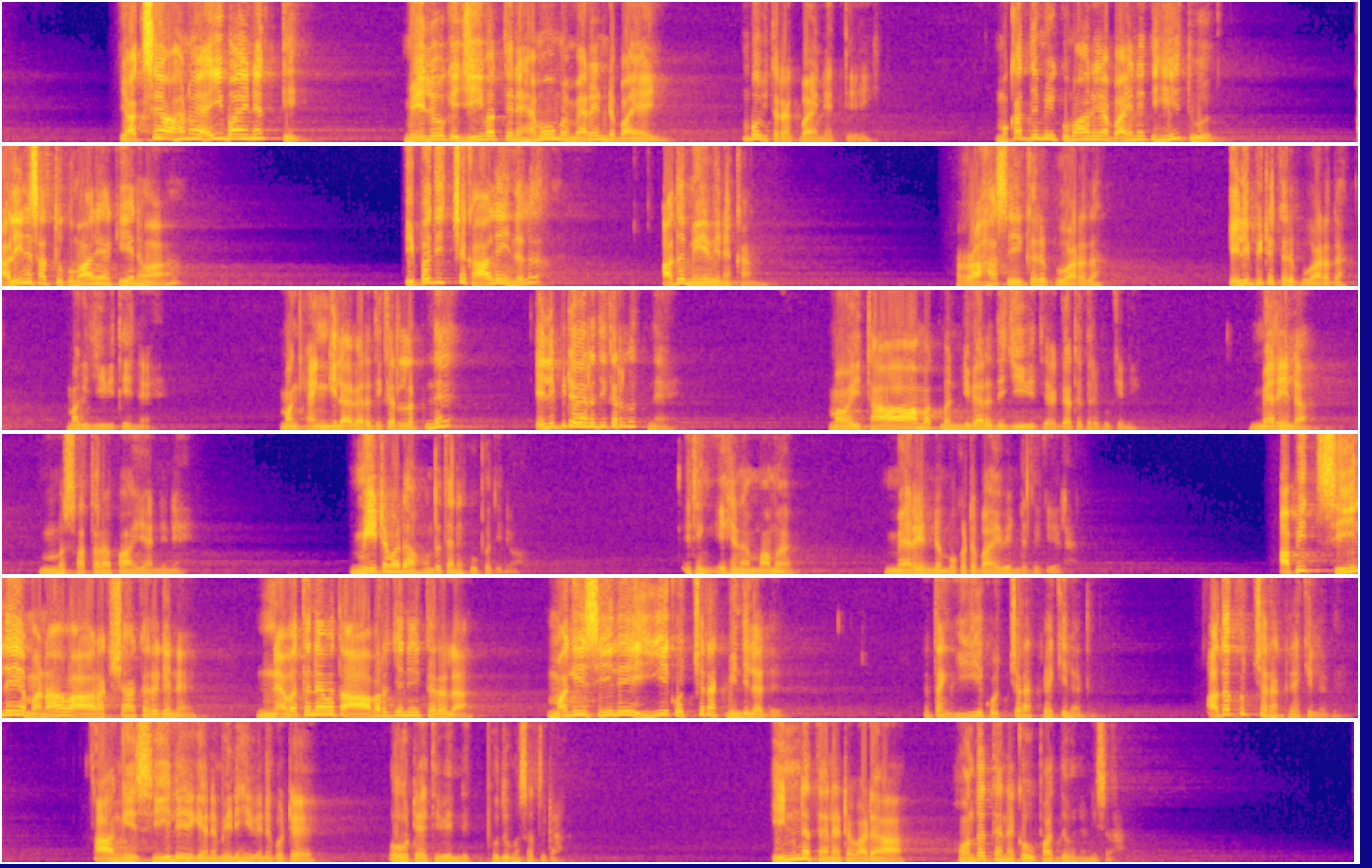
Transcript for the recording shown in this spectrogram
යක්ෂය අහනුව ඇයි බය නැත්තේ. මේ ලෝකෙ ජීවත්වෙන හැමෝම මැරෙන්ඩ බයයි උඹ විතරක් බය නැත්තේයි. මොකදද මේ කුමාරයා බයනැති හේතුව. අලින සත්තු කුමාරයා කියනවා ඉපදිච්ච කාලය ඉඳල අද මේ වෙනකං. රහසේ කරපු වරද එලිපිට කරපු වරද මගේ ජීවිතය නෑ. මං හැංගිලා වැරදි කරලත් නෑ එලිපිට වැරදි කරලත් නෑ. මම ඉතාමත්ම නිවැරදි ජීවිතයක් ගත කරපු කෙනෙ. මැරිලා මම සතරපා යන්නේ නෑ. මීට වඩා හොඳ තැනක උපදිනවා. ඉතින් එහෙනම් මම මැරෙන්ඩ මොකට බයවෙන්ඩද කියලා. අපිත් සීලය මනාව ආරක්ෂා කරගෙන නැවත නැවත ආවර්ජනය කරලා මගේ සීලයේ ඊයේ කොච්චරක් බිඳිලද එතන් ඊයේ කොච්චරක් රැකිලද අද කොච්චරක් රැකිලද ආගේ සීලයේ ගැන මෙනෙහි වෙනකොට ඔහුට ඇතිවෙන්නෙත් පුදුම සතුට ඉන්න තැනට වඩා හොඳ තැනක උපද්ද වන නිසා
